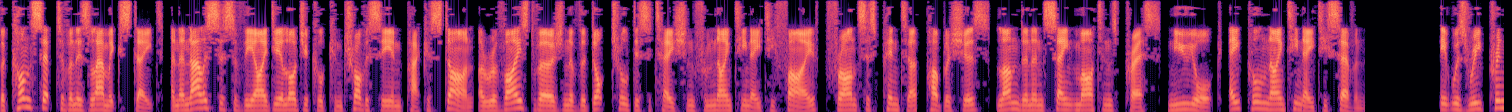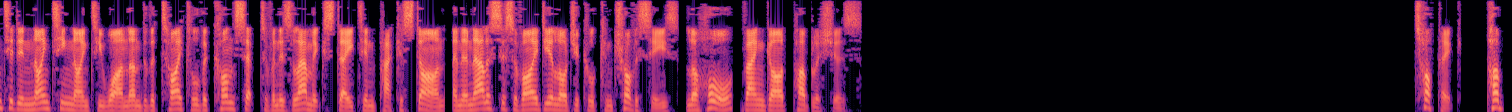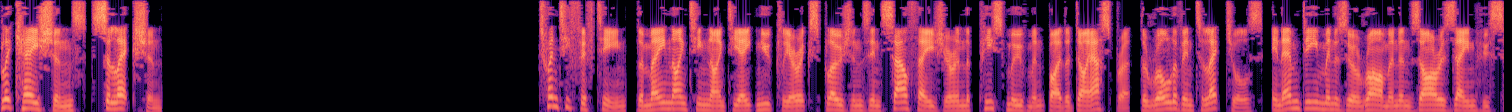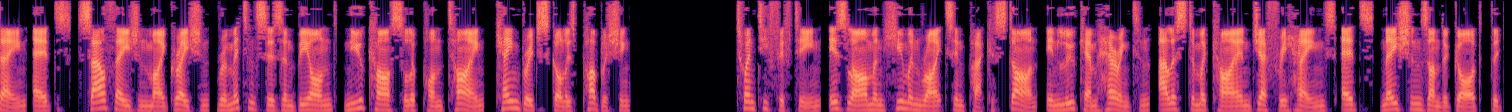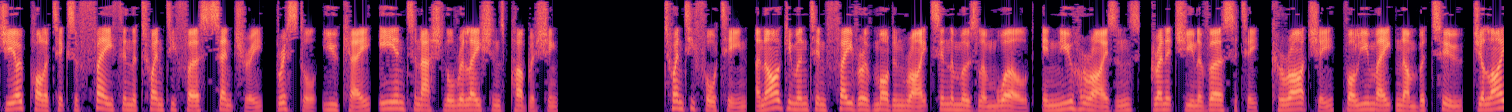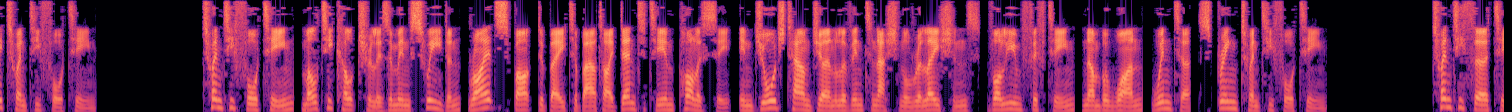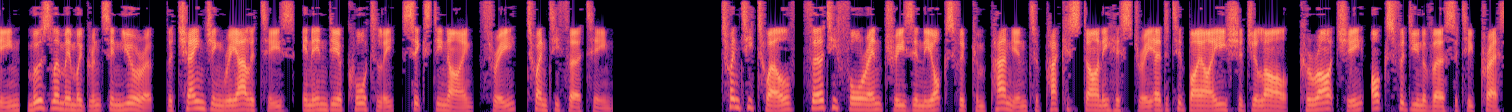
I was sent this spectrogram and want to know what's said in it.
The Concept of an Islamic State, An Analysis of the Ideological Controversy in Pakistan a revised version of the doctoral dissertation from 1985, Francis Pinter Publishers, London and St. Martin's Press, New York, April 1987. It was reprinted in 1991 under the title The Concept of an Islamic State in Pakistan, An Analysis of Ideological Controversies, Lahore, Vanguard Publishers. Publications selection 2015, the May 1998 nuclear explosions in South Asia and the peace movement by the diaspora, the role of intellectuals, in M.D. Mizanur Rahman and Zahra Zain Hussain eds, South Asian Migration, Remittances and Beyond, Newcastle upon Tyne, Cambridge Scholars Publishing 2015, Islam and Human Rights in Pakistan, in Luke M. Herrington, Alistair Mackay and Geoffrey Haynes eds, Nations Under God, The Geopolitics of Faith in the 21st Century, Bristol UK, E International Relations Publishing 2014, An Argument in Favor of Modern Rights in the Muslim World, in New Horizons, Greenwich University, Karachi, Volume 8 No. 2, July 2014. 2014, Multiculturalism in Sweden, riots sparked debate about identity and policy, in Georgetown Journal of International Relations, Volume 15, No. 1, Winter, Spring 2014. 2013, Muslim Immigrants in Europe, The Changing Realities, in India Quarterly, 69 3, 2013. 2012, 34 entries in the Oxford Companion to Pakistani History edited by Ayesha Jalal, Karachi, Oxford University Press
